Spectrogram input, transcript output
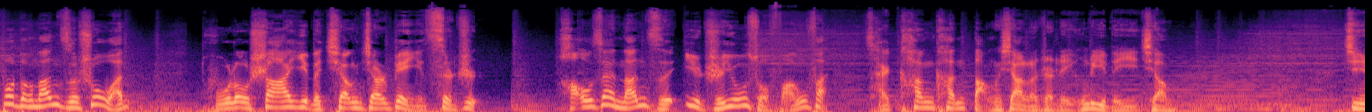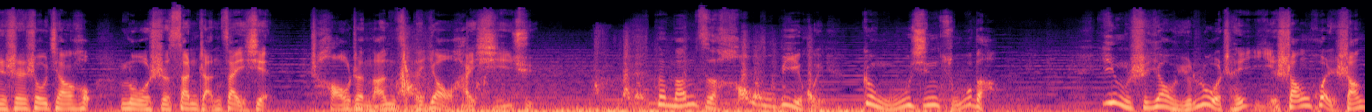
不等男子说完，吐露杀意的枪尖便已刺至。好在男子一直有所防范，才堪堪挡下了这凌厉的一枪。近身收枪后，洛氏三斩再现，朝着男子的要害袭去。那男子毫无避讳，更无心阻挡，硬是要与洛尘以伤换伤。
